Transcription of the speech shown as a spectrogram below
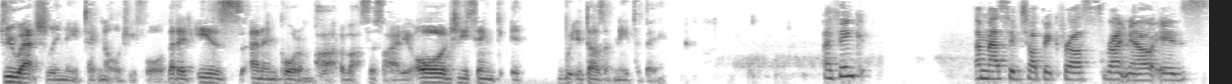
do actually need technology for, that it is an important part of our society, or do you think it, it doesn't need to be? I think a massive topic for us right now is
